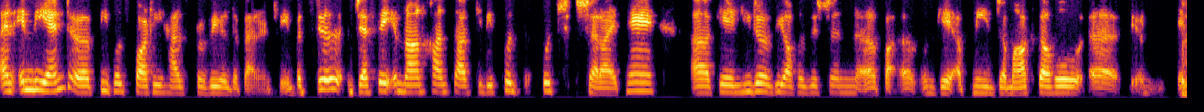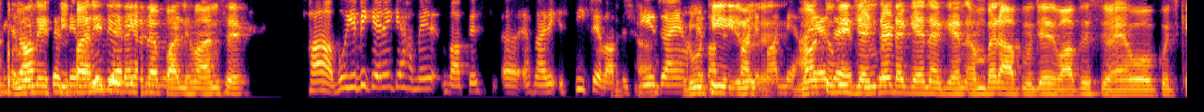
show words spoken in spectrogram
And in the end Peoples Party has prevailed apparently but still جیسے عمران خان صاحب کی بھی خود کچھ شرائط ہیں کہ لیڈر آف دی اپوزیشن ان کے اپنی جماعت کا ہو پارلیمان سے ہاں وہ یہ بھی کہہ رہے ہیں کہ ہمیں واپس ہمارے استعفے واپس لیے جائیں not to be gendered again again Ambar آپ مجھے واپس جو ہے وہ کچھ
